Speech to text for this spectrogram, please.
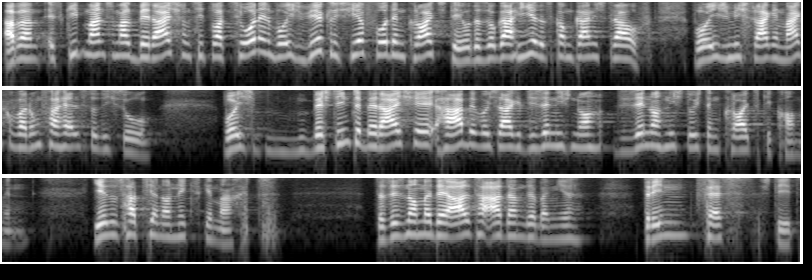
Aber es gibt manchmal Bereiche und Situationen, wo ich wirklich hier vor dem Kreuz stehe oder sogar hier, das kommt gar nicht drauf, wo ich mich frage, Michael, warum verhältst du dich so? Wo ich bestimmte Bereiche habe, wo ich sage, die sind, nicht noch, die sind noch nicht durch den Kreuz gekommen. Jesus hat hier noch nichts gemacht. Das ist nochmal der alte Adam, der bei mir drin feststeht.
